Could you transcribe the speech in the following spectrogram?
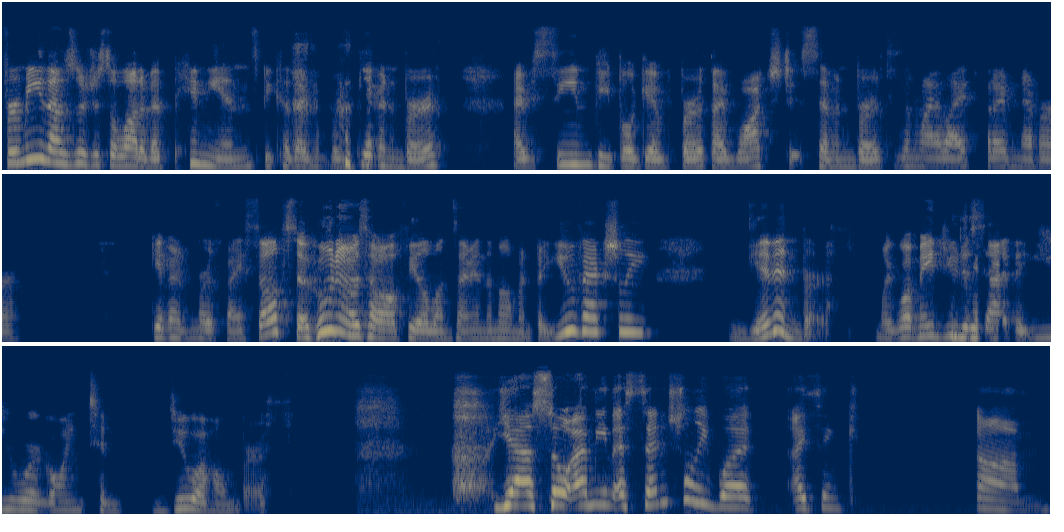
for me. Those are just a lot of opinions because I've never given birth. I've seen people give birth. I've watched seven births in my life, but I've never given birth myself. So who knows how I'll feel once I'm in the moment. But you've actually given birth. Like, what made you decide that you were going to do a home birth? Yeah. So I mean, essentially, what I think um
